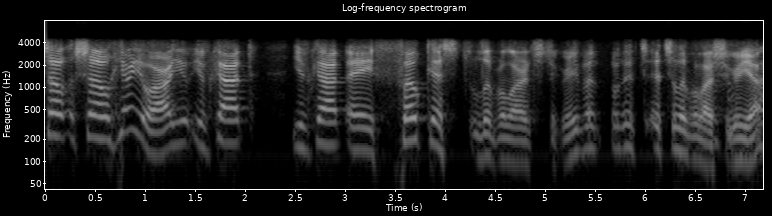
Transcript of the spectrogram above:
so so here you are. You, you've got you've got a focused liberal arts degree, but, but it's it's a liberal arts mm-hmm. degree, yeah.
